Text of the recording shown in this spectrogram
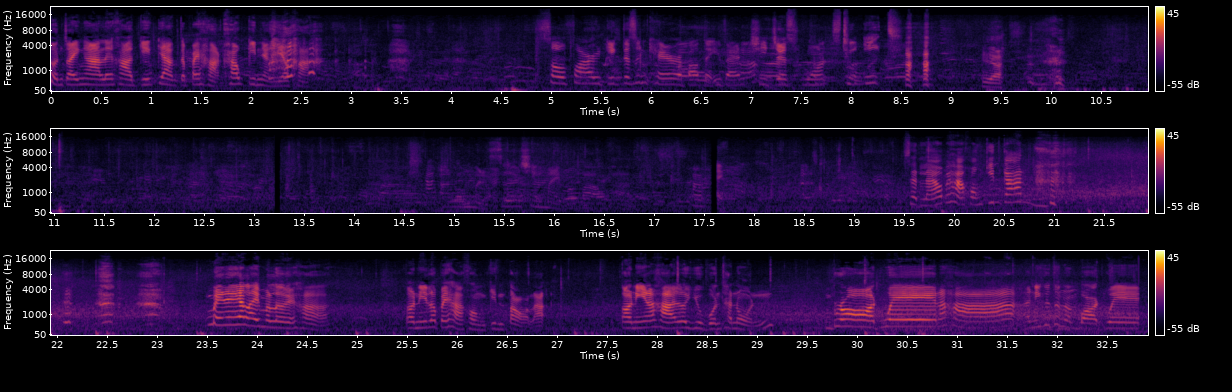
สนใจงานเลยค่ะ กิ๊กอยากจะไปหาข้าวกินอย่างเดียวค่ะ so far Gig doesn't care about the event she just wants to eat Yeah. อารมณ์เหมือนเสื้อเชียงใหม่เบาๆค่ะเสร็จแล้วไปหาของกินกัน ไม่ได้อะไรมาเลยค่ะ ตอนนี้เราไปหาของกินต่อละ ตอนนี้นะคะเราอยู่บนถนน บรอดเวย์นะคะ อันนี้คือถนนบรอดเวย์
